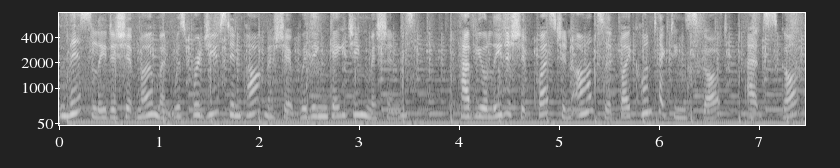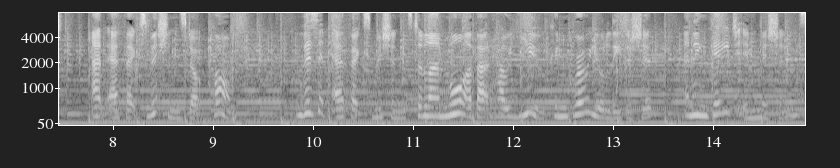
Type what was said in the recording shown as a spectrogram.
This leadership moment was produced in partnership with Engaging Missions. Have your leadership question answered by contacting Scott at scott at fxmissions.com. Visit FX Missions to learn more about how you can grow your leadership and engage in missions.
